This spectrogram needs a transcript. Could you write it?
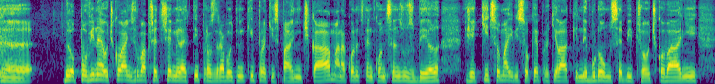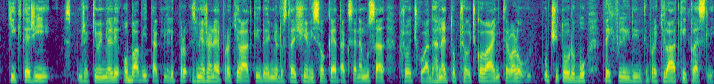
eh, bylo povinné očkování zhruba před třemi lety pro zdravotníky proti spálničkám a nakonec ten konsenzus byl, že ti, co mají vysoké protilátky, nebudou muset být přeočkováni. Ti, kteří řekněme, měli obavy, tak měli pro, změřené protilátky, kdo je měl dostatečně vysoké, tak se nemusel přeočkovat hned. To přeočkování trvalo určitou dobu ve chvíli, kdy ty protilátky klesly.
